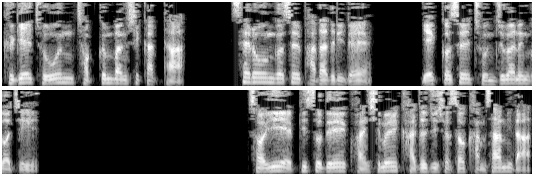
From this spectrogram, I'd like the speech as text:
그게 좋은 접근 방식 같아. 새로운 것을 받아들이되, 옛 것을 존중하는 거지. 저희 에피소드에 관심을 가져주셔서 감사합니다.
